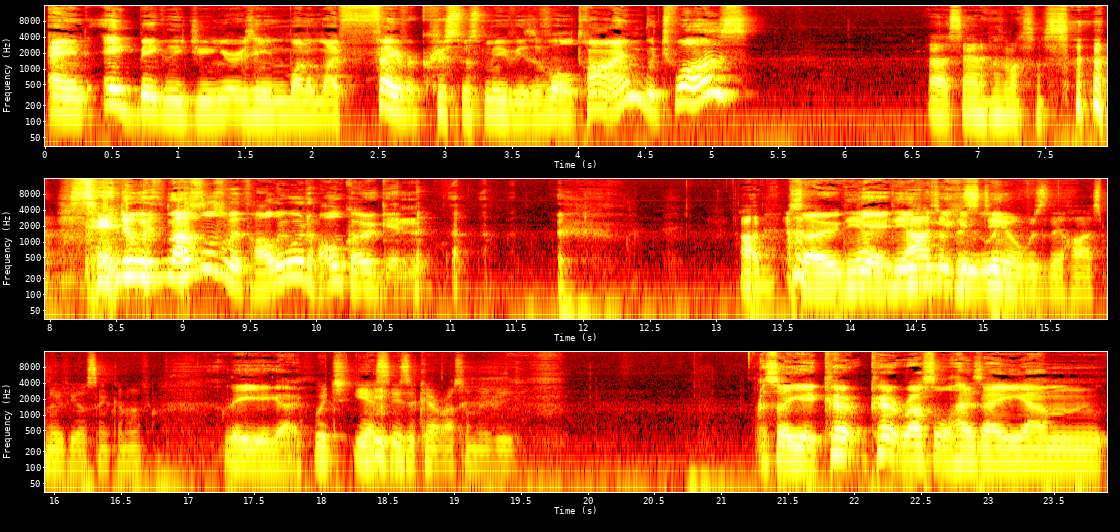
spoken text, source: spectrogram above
And Ed Begley Jr. is in one of my favourite Christmas movies of all time, which was uh, Santa with muscles. Santa with Muscles with Hollywood Hulk Hogan. uh, So the yeah, the Art of the Steel link- was the highest movie I was thinking of, there you go. which yes is a Kurt Russell movie. So yeah, Kurt, Kurt Russell has a um,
